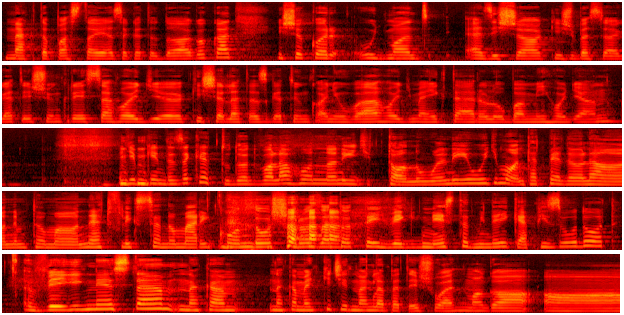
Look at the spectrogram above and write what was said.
megtapasztalja ezeket a dolgokat, és akkor úgymond ez is a kis beszélgetésünk része, hogy kísérletezgetünk anyuval, hogy melyik tárolóban mi hogyan. Egyébként ezeket tudod valahonnan így tanulni, úgymond? Tehát például a, nem tudom, a Netflixen a Marie Kondo sorozatot, te így végignézted mindegyik epizódot? Végignéztem, nekem, nekem egy kicsit meglepetés volt maga a,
